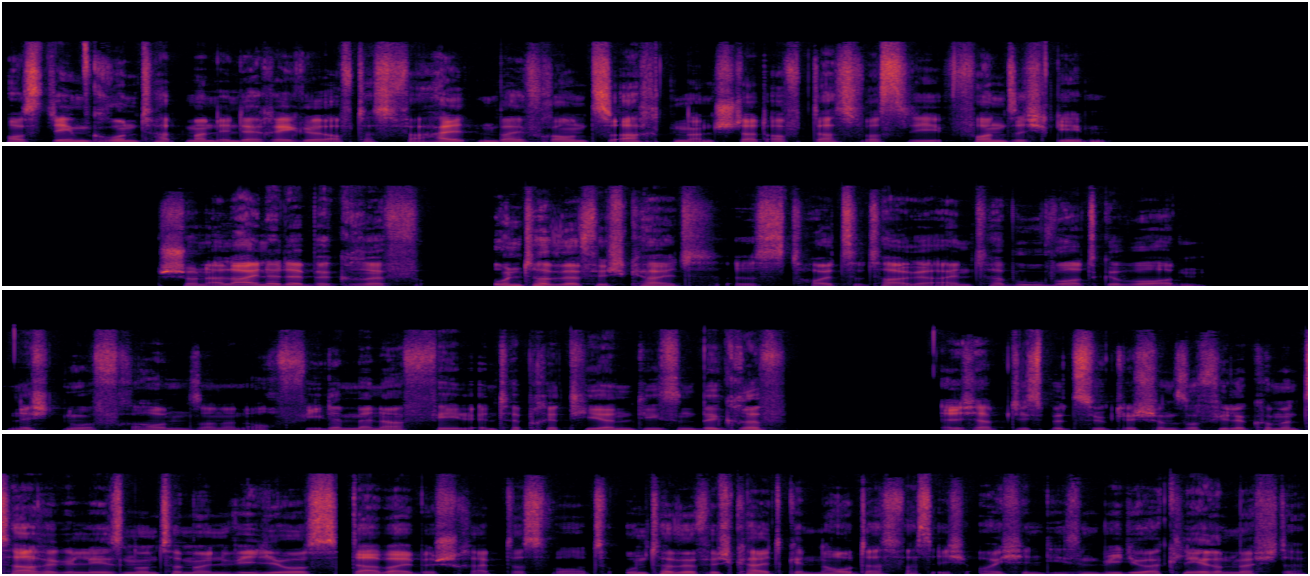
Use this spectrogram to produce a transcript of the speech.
Aus dem Grund hat man in der Regel auf das Verhalten bei Frauen zu achten, anstatt auf das, was sie von sich geben. Schon alleine der Begriff Unterwürfigkeit ist heutzutage ein Tabuwort geworden. Nicht nur Frauen, sondern auch viele Männer fehlinterpretieren diesen Begriff. Ich habe diesbezüglich schon so viele Kommentare gelesen unter meinen Videos. Dabei beschreibt das Wort Unterwürfigkeit genau das, was ich euch in diesem Video erklären möchte.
